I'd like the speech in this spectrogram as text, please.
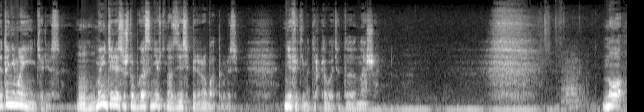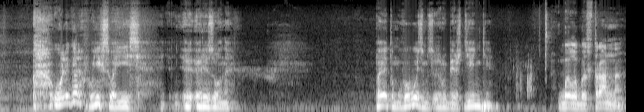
Это не мои интересы. Угу. Мои интересы, чтобы газ и нефть у нас здесь перерабатывались. Нефиг ими торговать, это наше. Но у олигархов у них свои есть э, резоны. Поэтому вывозим за рубеж деньги, было бы странно,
